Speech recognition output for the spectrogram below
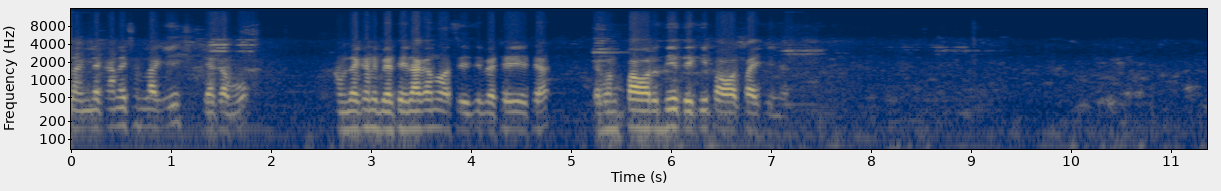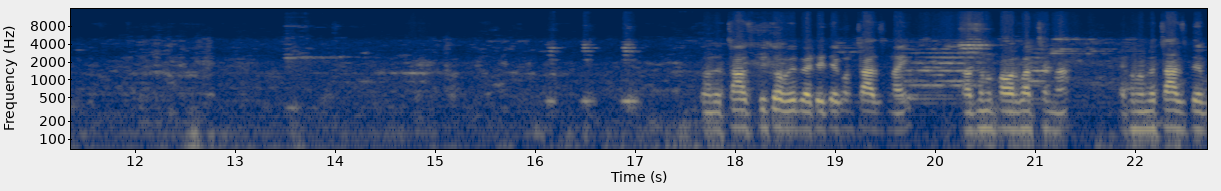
লাইনটা কানেকশন লাগিয়ে দেখাবো। আমাদের এখানে ব্যাটারি লাগানো আছে যে ব্যাটারি এটা এখন পাওয়ার দিয়ে দেখি পাওয়ার পাই কিনা। আমাদের চার্জ দিতে হবে, ব্যাটারিতে এখন চার্জ নাই, তার জন্য পাওয়ার পাচ্ছে না। এখন আমরা চার্জ দেব।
